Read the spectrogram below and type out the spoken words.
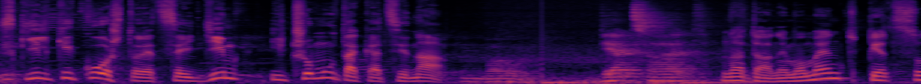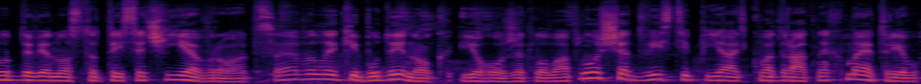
Скільки коштує цей дім і чому така ціна? На даний момент 590 тисяч євро. Це великий будинок. Його житлова площа 205 квадратних метрів,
